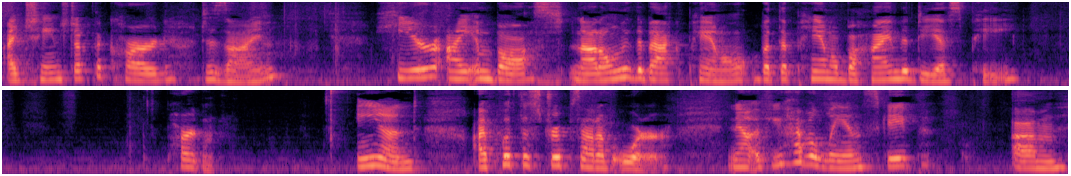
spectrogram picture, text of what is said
I changed up the card design. Here I embossed not only the back panel, but the panel behind the DSP. Pardon. And I put the strips out of order. Now, if you have a landscape um,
